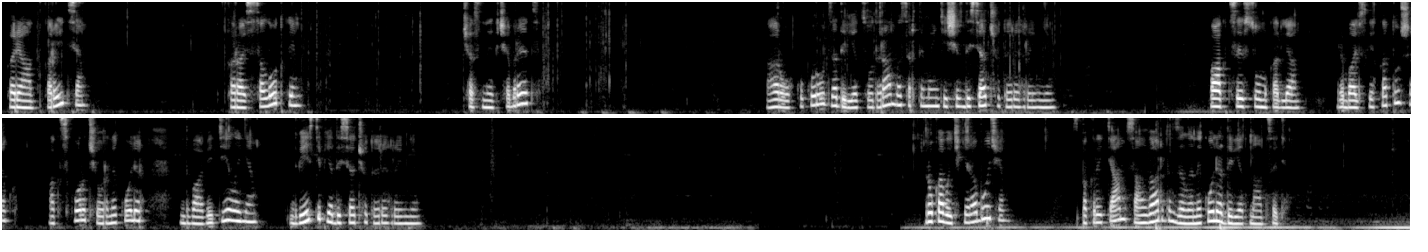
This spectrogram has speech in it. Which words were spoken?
Коріант кориця. Карась солодкий. Часник чебрець. Горох кукурудза 900 грам в асортименті 64 гривні. По акції сумка для рибальських катушок. Оксфорд, чорний колір, два відділення, 254 гривні. Рукавички робочі з покриттям Soundgarden зелений колір 19.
